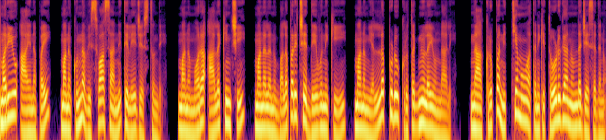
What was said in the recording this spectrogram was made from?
మరియు ఆయనపై మనకున్న విశ్వాసాన్ని తెలియజేస్తుంది. మన మొర ఆలకించి మనలను బలపరిచే దేవునికి మనం ఎల్లప్పుడూ కృతజ్ఞులై ఉండాలి. నా కృప నిత్యము అతనికి తోడుగా నుండజేసెదను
